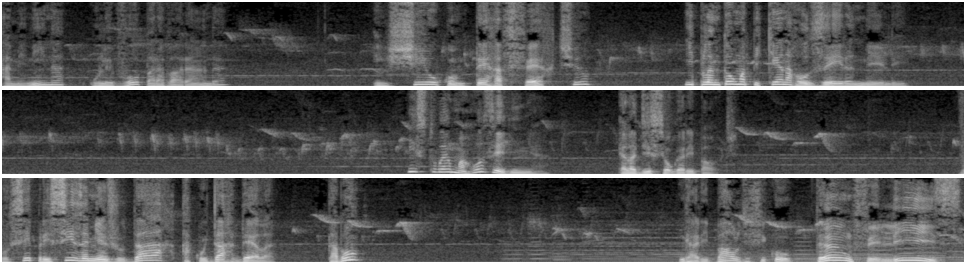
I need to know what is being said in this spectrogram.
A menina o levou para a varanda encheu com terra fértil e plantou uma pequena roseira nele. Isto é uma roseirinha, ela disse ao Garibaldi. Você precisa me ajudar a cuidar dela, tá bom? Garibaldi ficou tão feliz.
